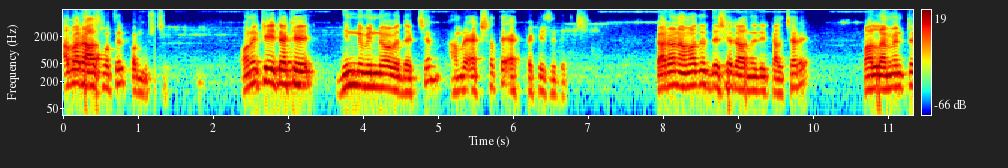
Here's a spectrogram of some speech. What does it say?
আবার রাজপথের কর্মসূচি। অনেকে এটাকে ভিন্ন ভিন্নভাবে দেখছেন, আমরা একসাথে এক প্যাকেজে দেখছি। কারণ আমাদের দেশের রাজনৈতিক কালচারে পার্লামেন্টে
